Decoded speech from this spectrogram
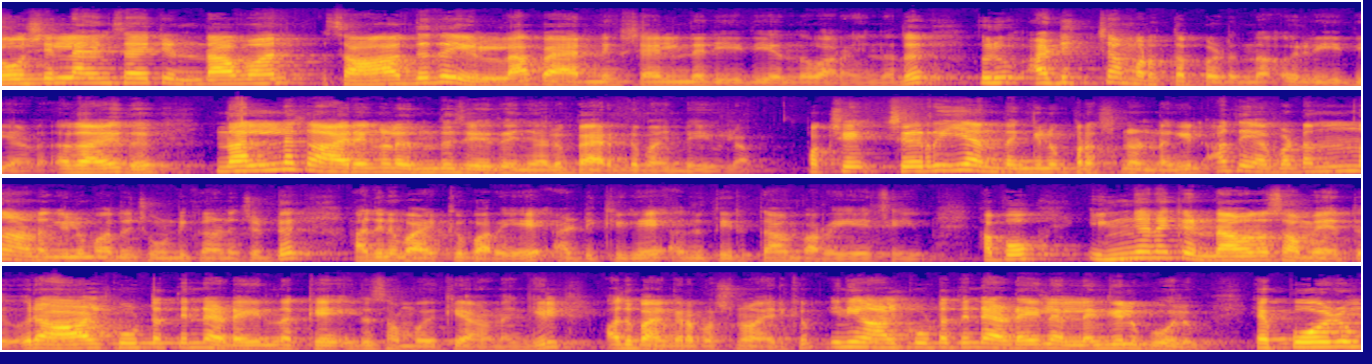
സോഷ്യൽ ആങ്സൈറ്റി ഉണ്ടാവാൻ സാധ്യതയുള്ള പാരന്റിങ് സ്റ്റൈലിന്റെ രീതി എന്ന് പറയുന്നത് ഒരു അടിച്ചമർത്തപ്പെടുന്ന ഒരു രീതിയാണ്. അതായത് നല്ല കാര്യങ്ങൾ എന്ത് ചെയ്ത് കഴിഞ്ഞാലും പാരന്റ് മൈൻഡ് ചെയ്യൂല. പക്ഷേ ചെറിയ എന്തെങ്കിലും പ്രശ്നം ഉണ്ടെങ്കിൽ അത് എവിടെ നിന്നാണെങ്കിലും അത് ചൂണ്ടിക്കാണിച്ചിട്ട് അതിന് വഴക്ക് പറയേ അടിക്കുകയെ അത് തിരുത്താൻ പറയുകയെ ചെയ്യും. അപ്പോൾ ഇങ്ങനെയൊക്കെ ഉണ്ടാവുന്ന സമയത്ത് ഒരു ആൾക്കൂട്ടത്തിന്റെ ഇടയിൽ നിന്നൊക്കെ ഇത് സംഭവിക്കുകയാണെങ്കിൽ അത് ഭയങ്കര പ്രശ്നമായിരിക്കും. ഇനി ആൾക്കൂട്ടത്തിന്റെ ഇടയിൽ അല്ലെങ്കിൽ പോലും എപ്പോഴും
